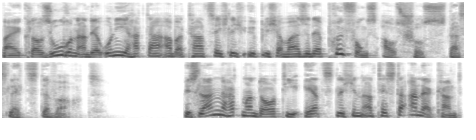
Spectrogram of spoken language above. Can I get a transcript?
Bei Klausuren an der Uni hat da aber tatsächlich üblicherweise der Prüfungsausschuss das letzte Wort. Bislang hat man dort die ärztlichen Atteste anerkannt,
